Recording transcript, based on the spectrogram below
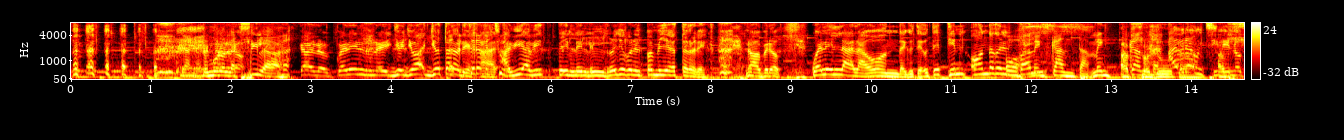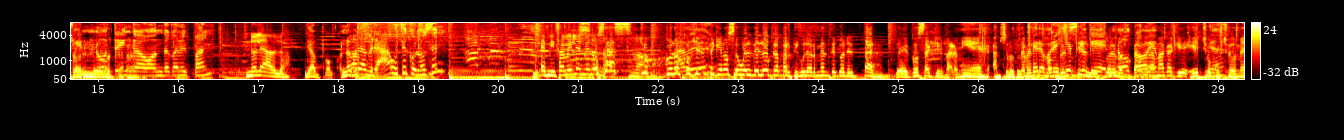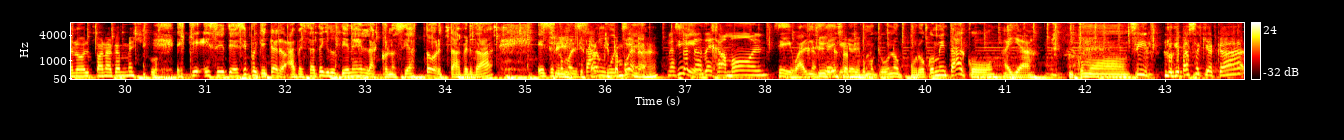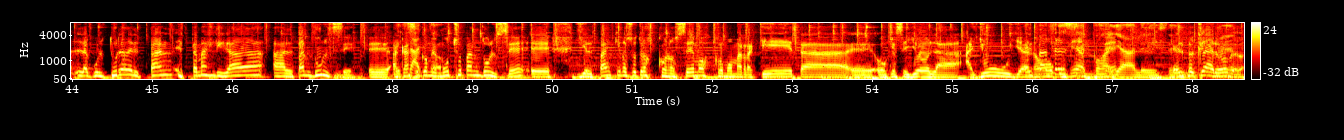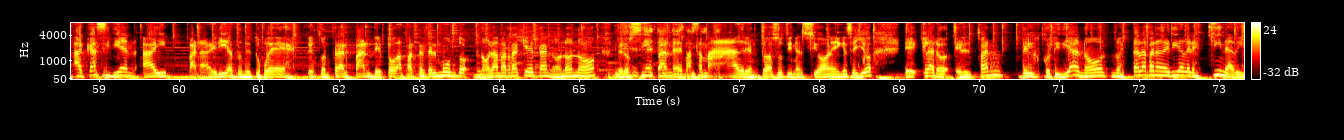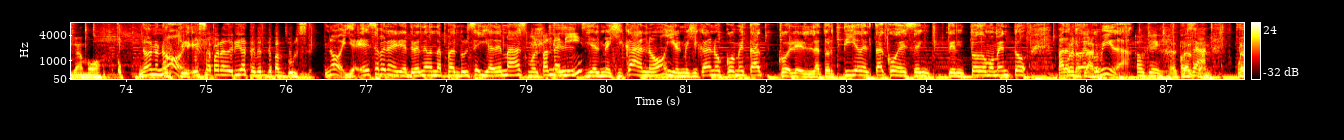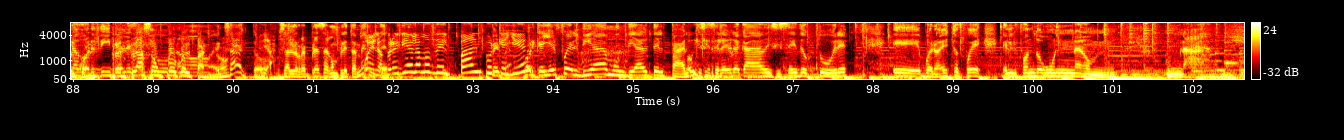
Tengo uno en la axila. Claro, ¿cuál es el re- Yo, yo, yo hasta La la, oreja. Había, viste, el, el- el rollo con el pan me llega hasta la oreja. No, pero ¿cuál es la, la onda que ustedes. ¿Ustedes tienen onda con el Oh, pan? me encanta, me encanta. Absoluta. ¿Habrá un chileno que no tenga onda con el pan? No le hablo. Ya poco. No, pero habrá. ¿Ustedes conocen? En mi familia al O menos sea, no. yo conozco gente que no se vuelve loca particularmente con el pan, eh, cosa que para mí es absolutamente Pero, por ejemplo, que Yo le no contaba a la maca que echo ¿Ya? mucho de menos el pan acá en México. Es que eso yo te iba a decir, porque claro, a pesar de que tú tienes en las conocidas tortas, ¿verdad? Ese Sí, es como el sándwich. están buenas, ¿eh? Las Sí. tortas de jamón. Sí, igual, no Sí, sé, yo creo como que uno puro come taco allá. Como... Sí, lo que pasa es que acá la cultura del pan está más ligada al pan dulce. Eh, acá se come mucho pan dulce eh, y el pan que nosotros conocemos como marraqueta eh, o qué sé yo, la ayuya, el ¿no? pan francés, pues allá le dicen. El- claro, acá si bien hay panaderías donde tú puedes encontrar pan de todas partes del mundo, no la marraqueta, no, no, no, pero sí pan de masa madre en todas sus dimensiones y qué sé yo. Eh, claro, el pan del cotidiano no está en la panadería de la esquina, digamos. No, no, no. Porque esa panadería te vende pan dulce. No, y esa panadería te vende pan dulce y además. ¿Como el pan de anís? Y el mexicano, y el mexicano come taco, la tortilla del taco es en, en todo momento para Bueno, toda claro. la comida. Ok, ok. O sea, una gordita. Reemplaza un poco el pan, ¿no? Exacto. Ya. O sea, lo reemplaza completamente. Bueno, pero hoy día hablamos del pan porque Pero- ayer. Porque ayer fue el Día Mundial del Pan, Uy, que se rico. celebra cada 16 de octubre. Eh, bueno, esto fue en el fondo una, um, una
